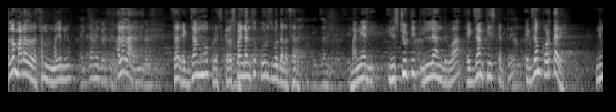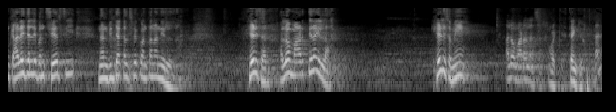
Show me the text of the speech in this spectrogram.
ಅಲೋ ಮಾಡಲ್ಲಲ್ಲ ಸರ್ ನನ್ನ ಮಗನಿಗೆ. ಅಲ್ಲಲ್ಲ ಸರ್ ಎಕ್ಸಾಮು ಪ್ರೆಸ್ ಕರೆಸ್ಪಾಂಡೆನ್ಸು ಕೂರಿಸ್ಬೋದಲ್ಲ ಸರ್ ಮನೆಯಲ್ಲಿ ಇನ್ಸ್ಟಿಟ್ಯೂಟ್ ಇಲ್ಲ ಅಂದ್ರೂ ಎಕ್ಸಾಮ್ ಫೀಸ್ ಕಟ್ಟರೆ ಎಕ್ಸಾಮ್ ಕೊಡ್ತಾರೆ. ನಿಮ್ಮ ಕಾಲೇಜಲ್ಲಿ ಬಂದು ಸೇರಿಸಿ ನಾನು ವಿದ್ಯಾ ಕಲಿಸ್ಬೇಕು ಅಂತ ನಾನು ಇಲ್ಲ ಹೇಳಿ ಸರ್ ಅಲೋ ಮಾಡ್ತೀರಾ ಇಲ್ಲ? ಹೇಳಿ ಸ್ವಾಮಿ. ಅಲೋ ಮಾಡಲ್ಲ sir okay thank you done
